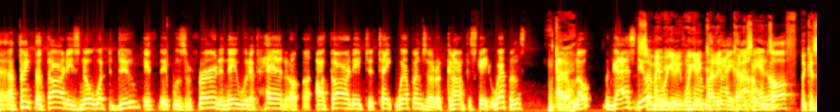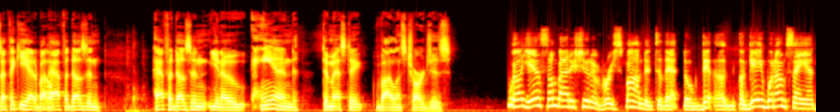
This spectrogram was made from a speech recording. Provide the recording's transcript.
I think the authorities know what to do. If it was referred and they would have had uh, uh, authority to take weapons or to confiscate weapons, Okay. I don't know. The guy still. so I mean, we're we're gonna cut it cut his hands know. off because I think he had about half a dozen half a dozen you know hand domestic violence charges. Well, yeah, somebody should have responded to that, though. Uh, Gabe, what I'm saying,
